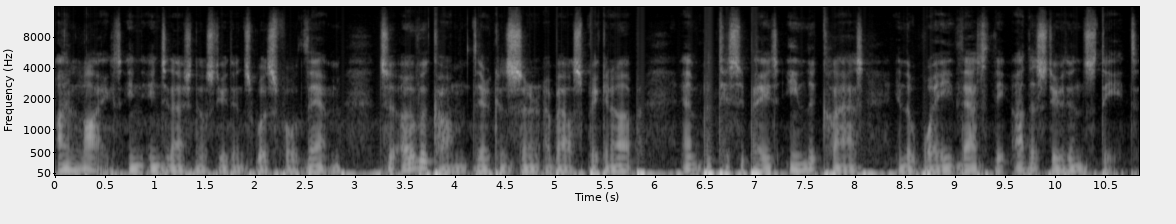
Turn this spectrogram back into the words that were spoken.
I liked in international students was for them to overcome their concern about speaking up and participate in the class in the way that the other students did.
